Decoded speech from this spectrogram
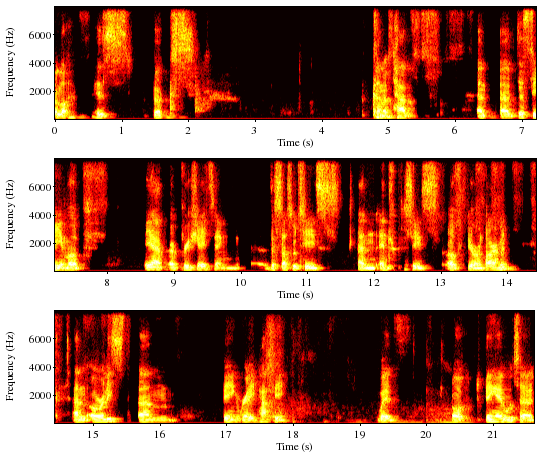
a lot of his books kind of have an, uh, the theme of yeah appreciating the subtleties and intricacies of your environment, and or at least um, being really happy with or being able to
